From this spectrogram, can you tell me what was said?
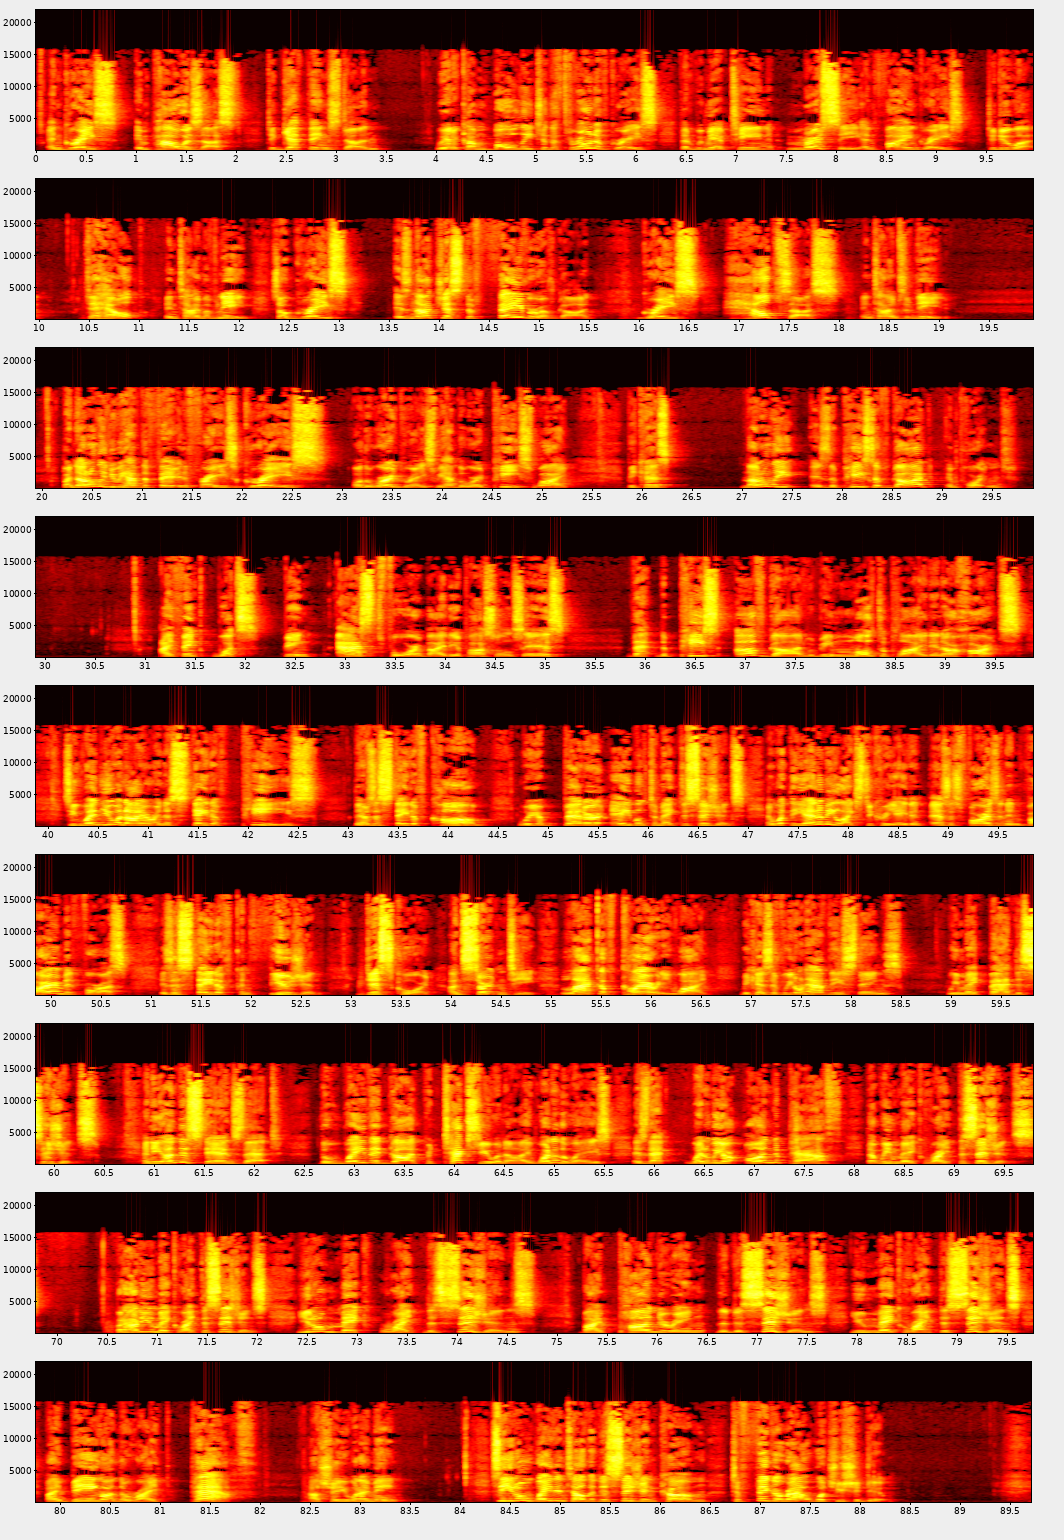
And grace empowers us to get things done. We are to come boldly to the throne of grace that we may obtain mercy and find grace to do what? To help in time of need. So grace is not just the favor of God, grace helps us in times of need. But not only do we have the, the phrase grace or the word grace, we have the word peace. Why? Because not only is the peace of God important, I think what's being asked for by the apostles is that the peace of God would be multiplied in our hearts. See, when you and I are in a state of peace, there's a state of calm. We are better able to make decisions. And what the enemy likes to create, as, as far as an environment for us, is a state of confusion, discord, uncertainty, lack of clarity. Why? Because if we don't have these things, we make bad decisions. And he understands that the way that God protects you and I, one of the ways, is that when we are on the path, that we make right decisions. But how do you make right decisions? You don't make right decisions by pondering the decisions. You make right decisions by being on the right path. I'll show you what I mean. See, you don't wait until the decision come to figure out what you should do.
